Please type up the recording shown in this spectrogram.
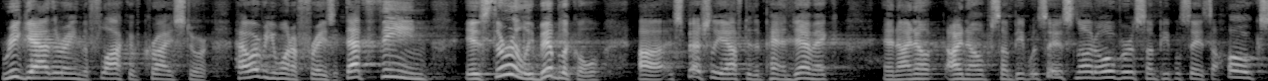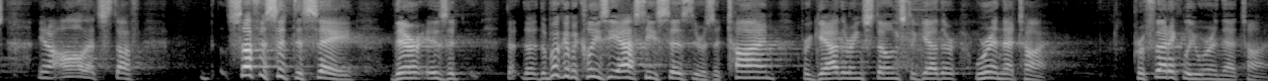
regathering the flock of Christ, or however you want to phrase it. That theme is thoroughly biblical, uh, especially after the pandemic. And I know, I know some people say it's not over, some people say it's a hoax, you know, all that stuff. Suffice it to say, there is a, the, the, the book of Ecclesiastes says there's a time for gathering stones together. We're in that time. Prophetically, we're in that time.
